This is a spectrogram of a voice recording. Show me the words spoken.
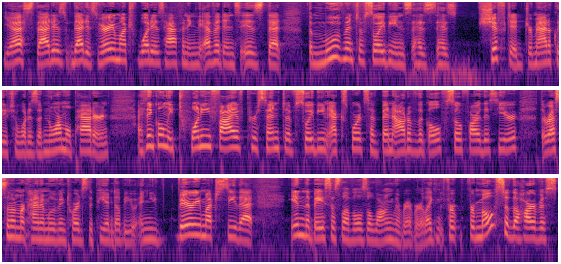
Yes, that is that is very much what is happening. The evidence is that the movement of soybeans has has shifted dramatically to what is a normal pattern. I think only 25% of soybean exports have been out of the Gulf so far this year. The rest of them are kind of moving towards the PNW, and you very much see that in the basis levels along the river. Like for, for most of the harvest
